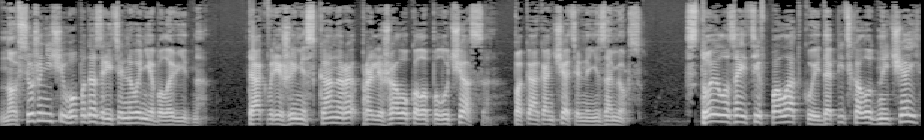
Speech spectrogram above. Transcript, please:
но все же ничего подозрительного не было видно. Так в режиме сканера пролежал около получаса, пока окончательно не замерз. Стоило зайти в палатку и допить холодный чай,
